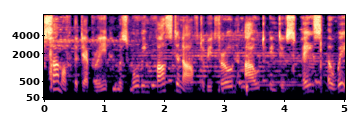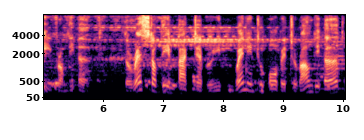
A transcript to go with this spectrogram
Some of the debris was moving fast enough to be thrown out into space away from the Earth. The rest of the impact debris went into orbit around the Earth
